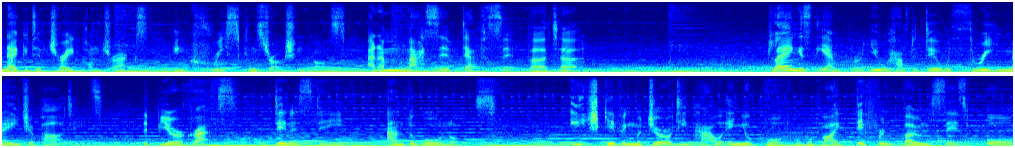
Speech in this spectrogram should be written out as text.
negative trade contracts, increased construction costs, and a massive deficit per turn. Playing as the Emperor, you will have to deal with three major parties the bureaucrats, dynasty, and the warlords each giving majority power in your court will provide different bonuses or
